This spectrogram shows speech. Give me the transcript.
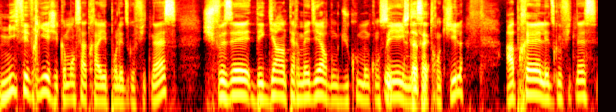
Mi-février, j'ai commencé à travailler pour Let's Go Fitness. Je faisais des gains intermédiaires, donc du coup, mon conseiller, Oui, il me laissait tranquille. Après, Let's Go Fitness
